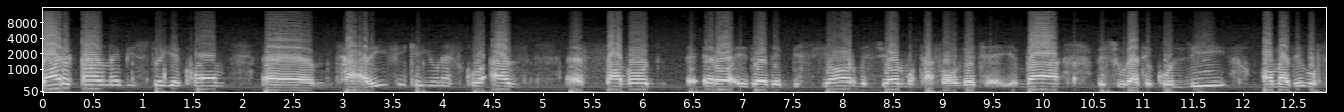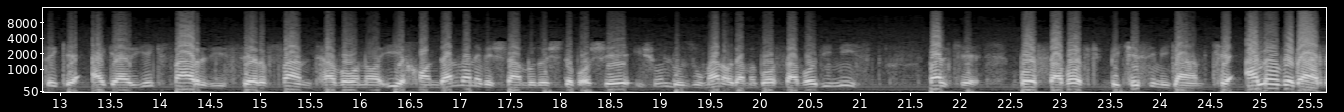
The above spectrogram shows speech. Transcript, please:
در قرن بیست و یکم تعریفی که یونسکو از سواد ارائه داده بسیار بسیار متفاوته و به صورت کلی آمده گفته که اگر یک فردی صرفا توانایی خواندن و نوشتن رو داشته باشه ایشون لزوما آدم باسوادی نیست بلکه با سواد به کسی میگن که علاوه بر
